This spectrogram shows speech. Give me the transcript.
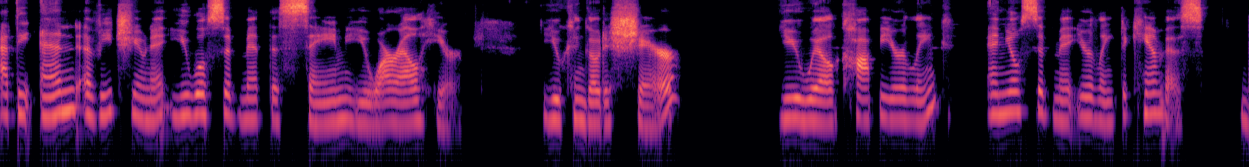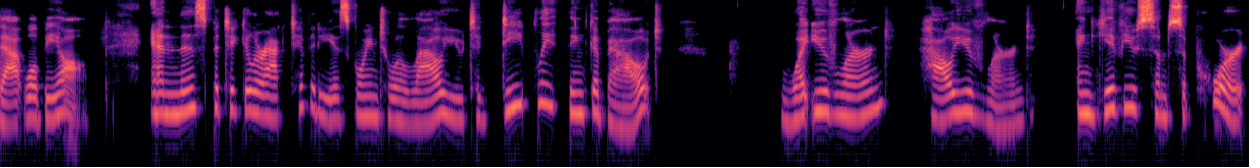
At the end of each unit, you will submit the same URL here. You can go to share, you will copy your link, and you'll submit your link to Canvas. That will be all. And this particular activity is going to allow you to deeply think about what you've learned, how you've learned, and give you some support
